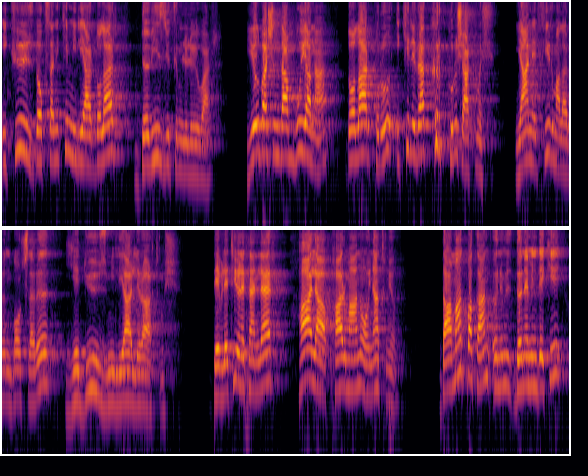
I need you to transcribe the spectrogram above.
292 milyar dolar döviz yükümlülüğü var. Yılbaşından bu yana dolar kuru 2 lira 40 kuruş artmış. Yani firmaların borçları 700 milyar lira artmış. Devleti yönetenler hala parmağını oynatmıyor. Damat Bakan önümüz dönemindeki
